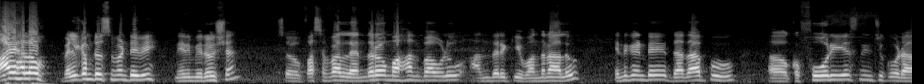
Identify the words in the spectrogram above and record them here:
Hi hello. Welcome to Suman TV. నేను మీ Roshan. So first of all ఎందరో మహానుభావులు అందరికీ వందనాలు. ఎందుకంటే దాదాపు ఒక ఫోర్ ఇయర్స్ నుంచి కూడా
